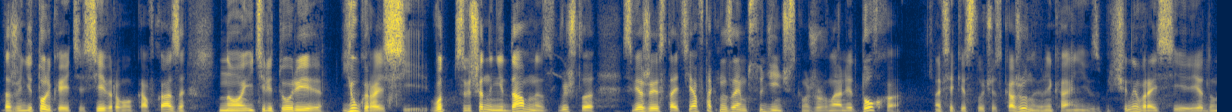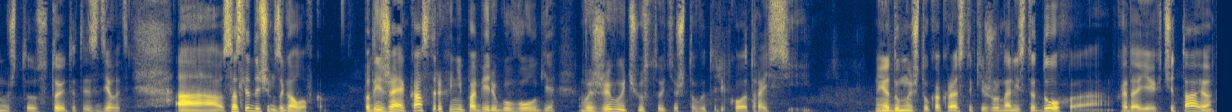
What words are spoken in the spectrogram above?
даже не только эти Северного Кавказа, но и территории Юга России. Вот совершенно недавно вышла свежая статья в так называемом студенческом журнале «Доха», на всякий случай скажу, наверняка они запрещены в России, я думаю, что стоит это сделать, а, со следующим заголовком. Подъезжая к Астрахани по берегу Волги, вы живы чувствуете, что вы далеко от России. Но я думаю, что как раз-таки журналисты Доха, когда я их читаю,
